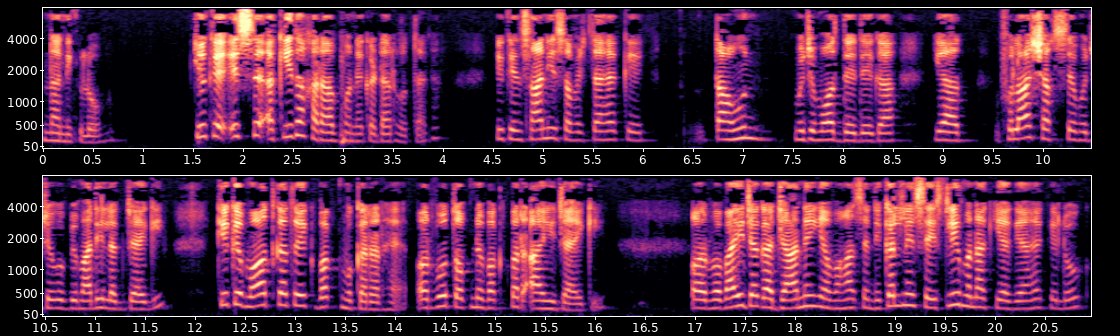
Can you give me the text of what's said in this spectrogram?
نہ نکلو کیونکہ اس سے عقیدہ خراب ہونے کا ڈر ہوتا ہے نا کیونکہ انسان یہ سمجھتا ہے کہ تعاون مجھے موت دے دے گا یا فلاں شخص سے مجھے وہ بیماری لگ جائے گی کیونکہ موت کا تو ایک وقت مقرر ہے اور وہ تو اپنے وقت پر آ ہی جائے گی اور وبائی جگہ جانے یا وہاں سے نکلنے سے اس لیے منع کیا گیا ہے کہ لوگ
